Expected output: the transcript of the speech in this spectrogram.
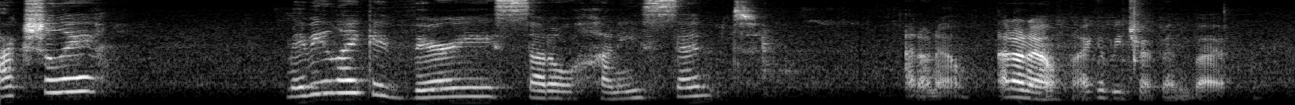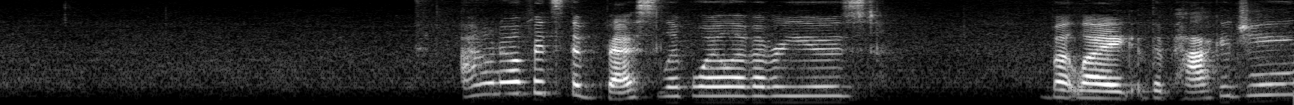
Actually, maybe like a very subtle honey scent. I don't know. I don't know. I could be tripping, but I don't know if it's the best lip oil I've ever used, but like the packaging,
